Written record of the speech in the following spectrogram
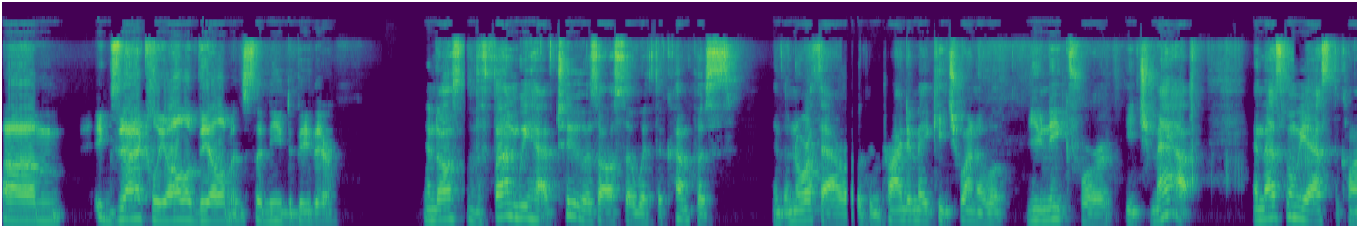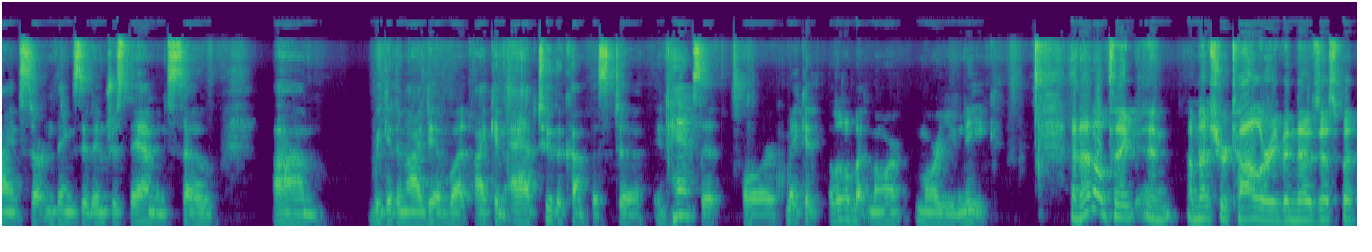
um, exactly all of the elements that need to be there. And also, the fun we have too is also with the compass and the north arrows and trying to make each one a little unique for each map. And that's when we ask the clients certain things that interest them. And so um, we get an idea of what I can add to the compass to enhance it or make it a little bit more more unique. And I don't think, and I'm not sure Tyler even knows this, but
